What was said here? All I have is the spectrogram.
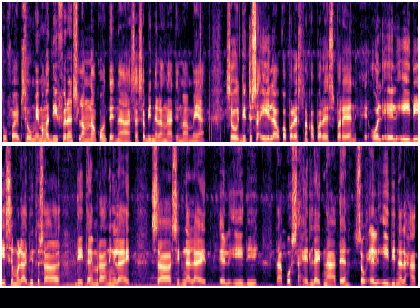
125. So may mga difference lang ng konti na sasabihin na lang natin mamaya. So dito sa ilaw, kapares na kapares pa rin. All LED simula dito sa daytime running light, sa signal light, LED, tapos sa headlight natin. So LED na lahat.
